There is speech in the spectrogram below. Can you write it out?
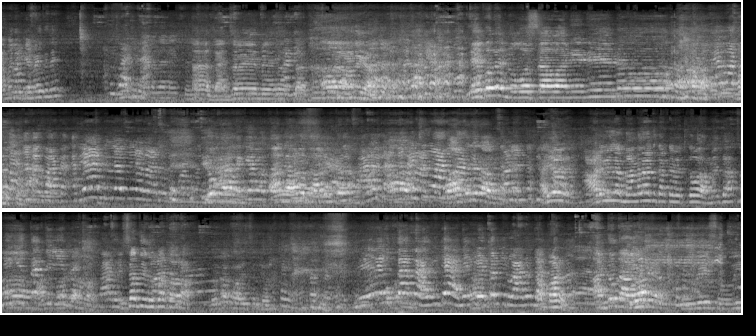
అమ్మ, నీకు ఏమైతుంది? ఆ, దంచమే మేనంత. ఆ, అదిగో. లేకపోతే నువ్వు వస్తావని నేను ఇగో అలా ఆడొద్దు, ఆడొద్దు. ఆ, పాటలే రాదు. అయ్యో అడవిలో మంగళాన్ని కట్ట పెట్టుకో అమ్మాయిత ఇస్తుంది రూపాయి కావాలా రూపాయి కావాలి ఇస్తుంది. ఆ, పాడు అంటూ తాగలేదు. సువి, సువి.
